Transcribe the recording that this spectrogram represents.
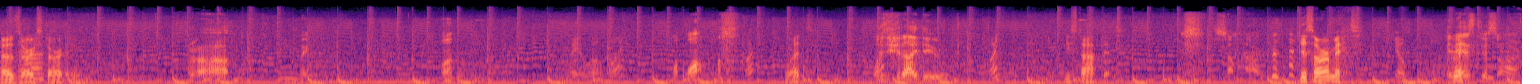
Oh, it's already starting. Ah. Wait. What? Wait, what? What? What? What? What? What did I do? What? You stopped it. Somehow. Disarm it! Yo. It is disarmed.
